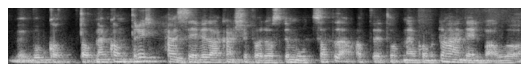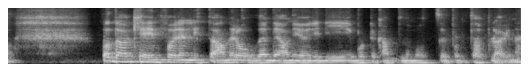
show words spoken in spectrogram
hvor godt Tottenham kontrer. Her ser vi da kanskje for oss det motsatte. da, At Tottenham kommer til å ha en del ball. og og da Kane får en litt annen rolle enn det han gjør i de bortekampene mot, mot topplagene.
